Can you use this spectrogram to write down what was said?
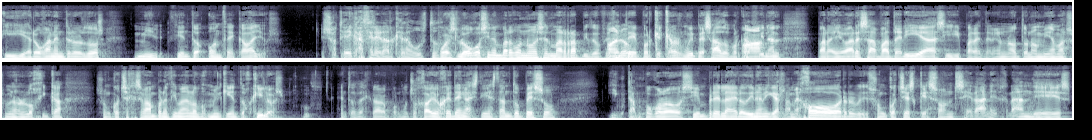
y erogan entre los dos 1111 caballos. Eso tiene que acelerar, que da gusto. Pues luego, sin embargo, no es el más rápido, fíjate, ¿Ah, no? porque claro, es muy pesado, porque ah. al final, para llevar esas baterías y para tener una autonomía más o menos lógica, son coches que se van por encima de los 2.500 kilos. Entonces, claro, por muchos caballos que tengas, si tienes tanto peso, y tampoco siempre la aerodinámica es la mejor, son coches que son sedanes grandes.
